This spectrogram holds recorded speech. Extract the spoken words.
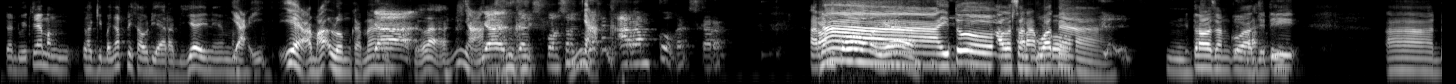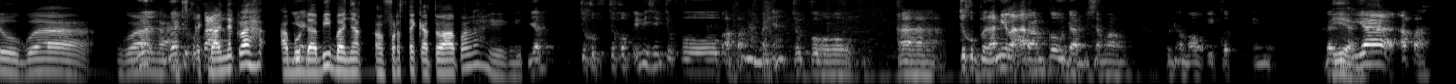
Dan duitnya emang lagi banyak di Saudi Arabia ini emang. ya iya maklum karena Ya Jelas. ya dari sponsor juga kan Aramco kan sekarang. Aramco nah, ya. itu alasan Aramco. kuatnya Hmm. itu alasan kuat Pasti. jadi aduh gua gua Gua- nggak cukup banyak lah Abu Iya. Dhabi banyak overtake atau apalah ya gitu Ya cukup cukup ini sih cukup apa namanya cukup eh, cukup berani lah Aramco udah bisa mau udah mau ikut ini. Dan Iya. dia apa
